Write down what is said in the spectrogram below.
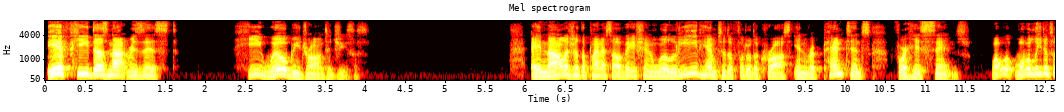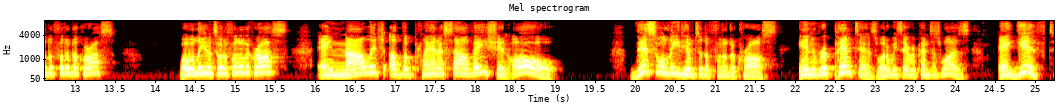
If he does not resist, he will be drawn to Jesus. A knowledge of the plan of salvation will lead him to the foot of the cross in repentance for his sins. What will, what will lead him to the foot of the cross? What will lead him to the foot of the cross? A knowledge of the plan of salvation. Oh, this will lead him to the foot of the cross in repentance. What do we say repentance was? A gift.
